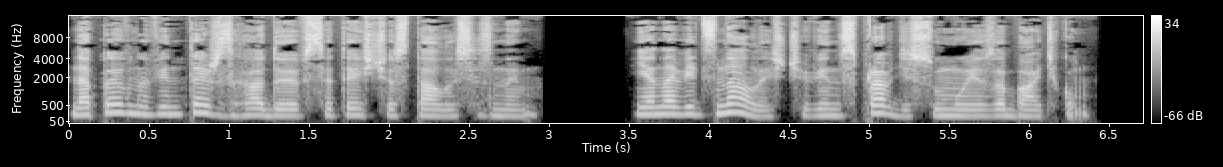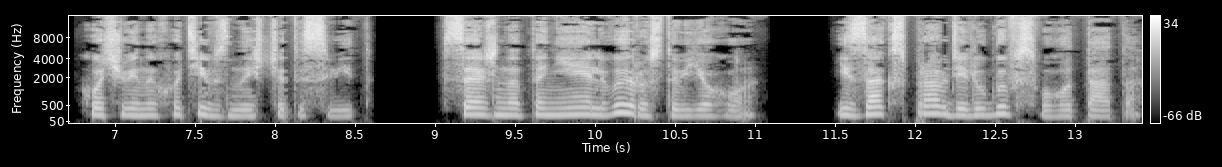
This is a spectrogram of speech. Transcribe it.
Напевно, він теж згадує все те, що сталося з ним. Я навіть знала, що він справді сумує за батьком, хоч він і хотів знищити світ. Все ж Натаніель виростив його, і Зак справді любив свого тата,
